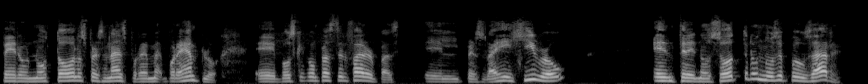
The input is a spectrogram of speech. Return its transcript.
pero no todos los personajes. Por, em- por ejemplo, eh, vos que compraste el Fighter Pass, el personaje Hero, entre nosotros no se puede usar.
